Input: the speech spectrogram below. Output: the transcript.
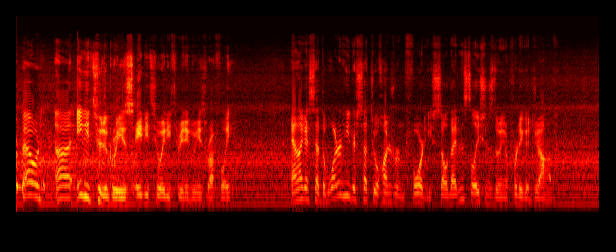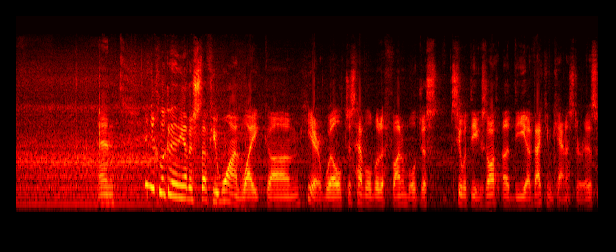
about uh, 82 degrees, 82, 83 degrees roughly. And like I said, the water heater set to 140, so that installation is doing a pretty good job. And, and you can look at any other stuff you want, like um, here, we'll just have a little bit of fun. We'll just see what the exhaust, uh, the uh, vacuum canister is.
